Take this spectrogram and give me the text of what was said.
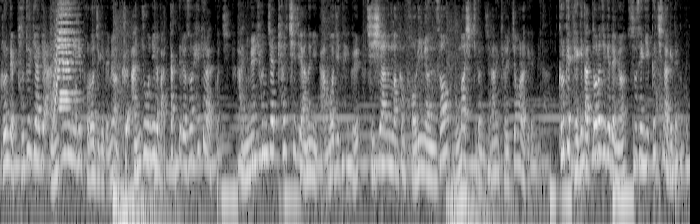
그런데 부득이하게 안 좋은 일이 벌어지게 되면 그 안 좋은 일을 맞닥뜨려서 해결할 건지 아니면 현재 펼치지 않은 이 나머지 덱을 지시하는 만큼 버리면서 무마시키던지 하는 결정을 하게 됩니다. 그렇게 덱이 다 떨어지게 되면 수색이 끝이 나게 되는 거고요.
